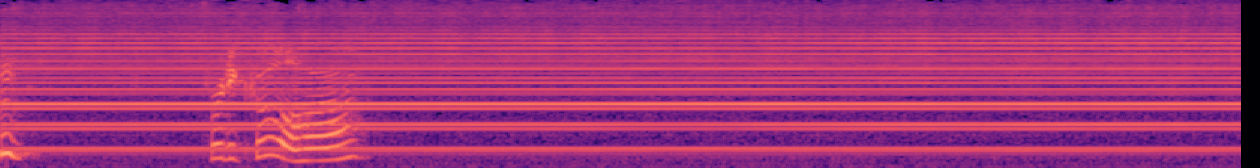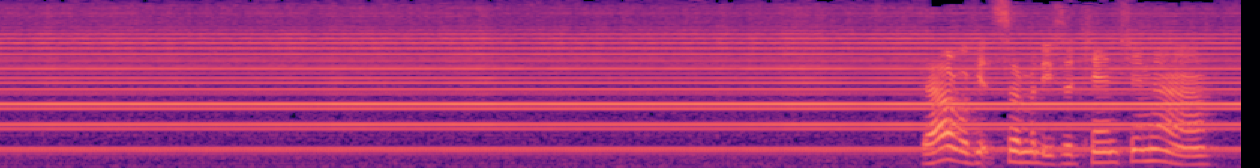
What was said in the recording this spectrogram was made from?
Pretty cool, huh? That will get somebody's attention, huh?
